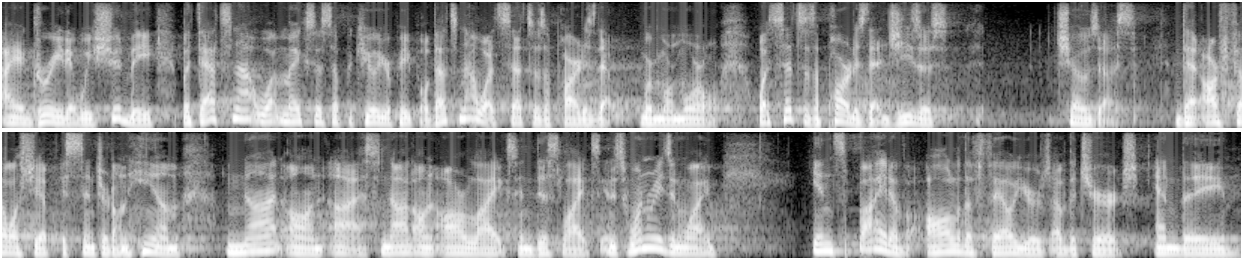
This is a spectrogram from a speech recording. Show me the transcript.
I agree that we should be, but that's not what makes us a peculiar people. That's not what sets us apart, is that we're more moral. What sets us apart is that Jesus chose us, that our fellowship is centered on Him, not on us, not on our likes and dislikes. And it's one reason why, in spite of all of the failures of the church and the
